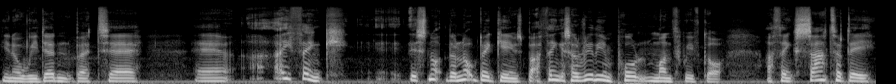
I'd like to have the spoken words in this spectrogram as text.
you know we didn't. But uh, uh, I think it's not they're not big games, but I think it's a really important month we've got. I think Saturday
